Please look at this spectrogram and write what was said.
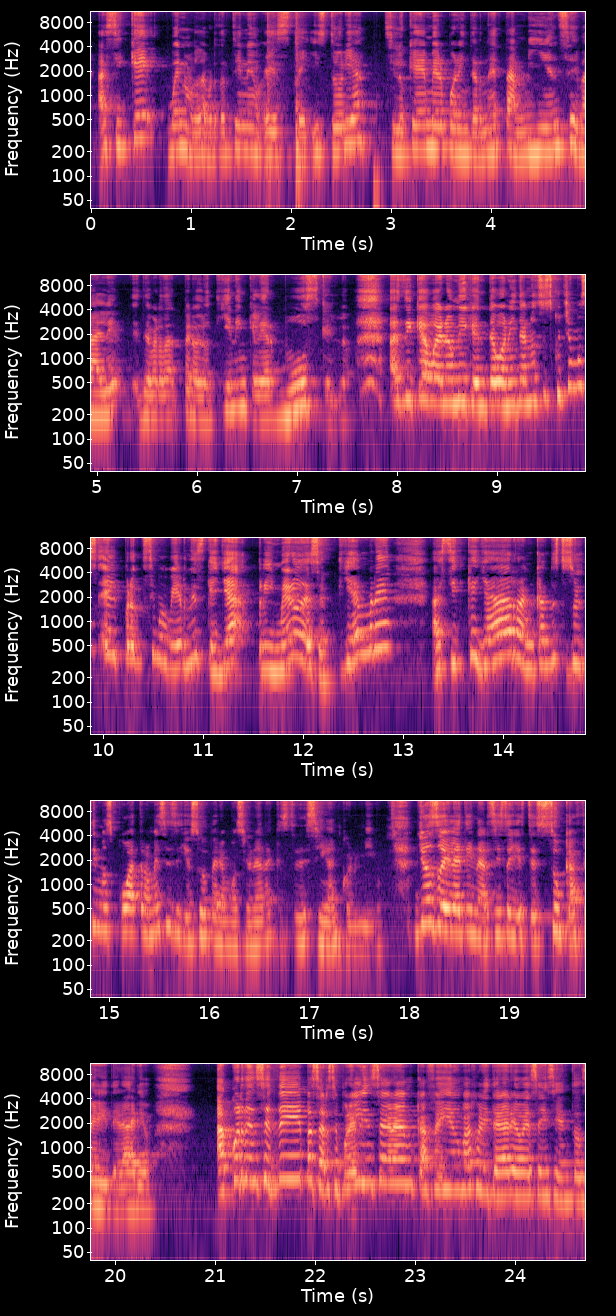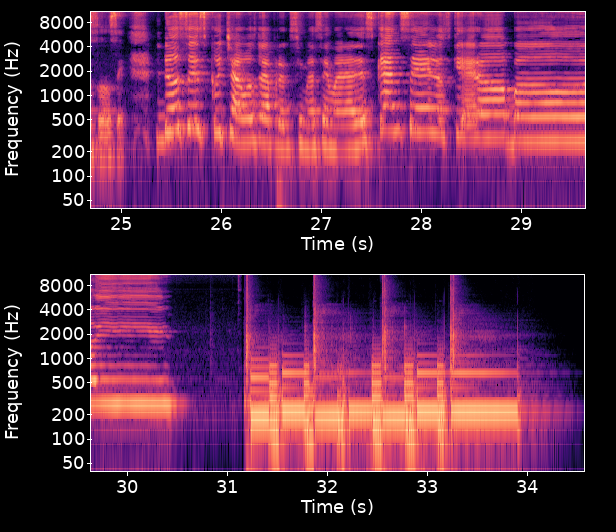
Así que, bueno, la verdad tiene este, historia. Si lo quieren ver por internet, también se vale, de verdad, pero lo tienen que leer, búsquenlo. Así que, bueno, mi gente bonita, nos escuchamos el próximo viernes, que ya primero de septiembre. Así que ya arrancando estos últimos cuatro meses, y yo súper emocionada que ustedes sigan conmigo. Yo soy Leti Narciso y este es su café literario. Acuérdense de pasarse por el Instagram, café-literario B612. Nos escuchamos la próxima semana. Descansen, los quiero. Bye.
